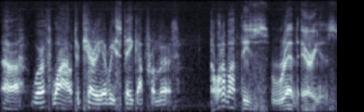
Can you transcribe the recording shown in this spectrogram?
uh, worthwhile to carry every steak up from Earth. Now, what about these red areas?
